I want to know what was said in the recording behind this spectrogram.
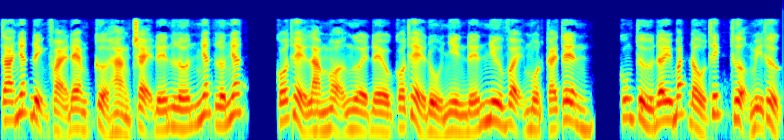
ta nhất định phải đem cửa hàng chạy đến lớn nhất lớn nhất, có thể làm mọi người đều có thể đủ nhìn đến như vậy một cái tên, cũng từ đây bắt đầu thích thượng mỹ thực.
